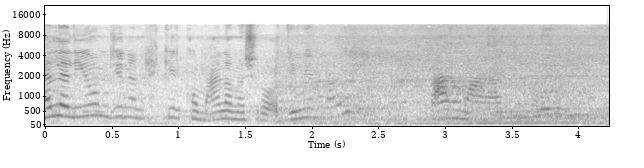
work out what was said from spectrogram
هلا اليوم جينا نحكي لكم على مشروع. ديمين تعالوا معنا.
